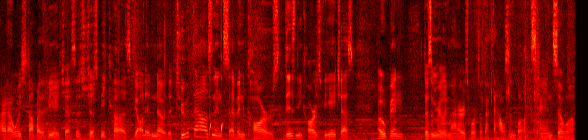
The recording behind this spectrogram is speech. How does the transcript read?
All right, I always stop by the VHSs just because, if y'all didn't know, the 2007 Cars, Disney Cars VHS, open, doesn't really matter. It's worth like a thousand bucks. And so uh,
